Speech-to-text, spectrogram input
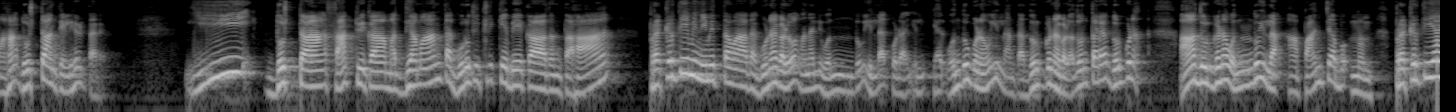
ಮಹಾ ದುಷ್ಟ ಅಂತೇಳಿ ಹೇಳ್ತಾರೆ. ಈ ದುಷ್ಟ, ಸಾತ್ವಿಕ, ಮಧ್ಯಮ ಅಂತ ಗುರುತಿಸಲಿಕ್ಕೆ ಬೇಕಾದಂತಹ ಪ್ರಕೃತಿ ನಿಮಿತ್ತವಾದ ಗುಣಗಳು ಅವನಲ್ಲಿ ಒಂದೂ ಇಲ್ಲ ಕೂಡ. ಇಲ್ಲ ಒಂದು ಗುಣವೂ ಇಲ್ಲ ಅಂತ. ದುರ್ಗುಣಗಳು, ಅದೊಂಥರ ದುರ್ಗುಣ. ಆ ದುರ್ಗುಣ ಒಂದೂ ಇಲ್ಲ. ಆ ಪಾಂಚ ಪ್ರಕೃತಿಯ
